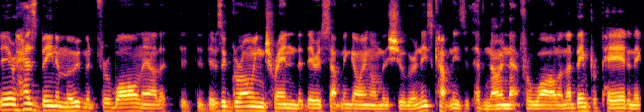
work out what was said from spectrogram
there has been a movement for a while now that, that, that, there's a growing trend that there is something going on with sugar, and these companies have known that for a while, and they've been prepared, and they're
